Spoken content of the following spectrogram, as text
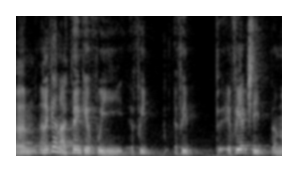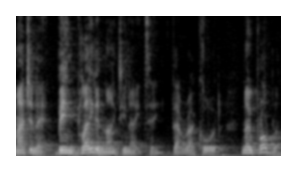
Um, and again, I think if we if we if we if we actually imagine it being played in 1980, that record, no problem.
